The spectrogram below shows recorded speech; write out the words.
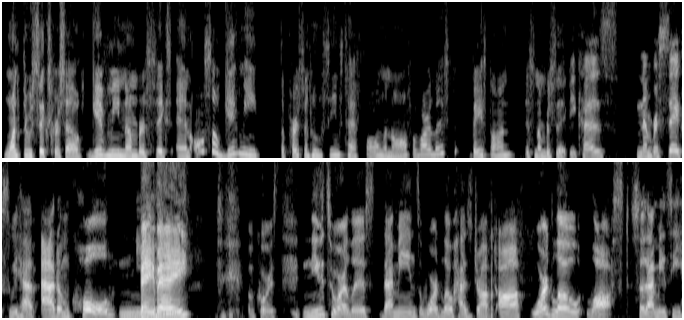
one through six, Chriselle, give me number six, and also give me the person who seems to have fallen off of our list based on it's number six. Because number six, we have Adam Cole. new- Baby. of course, new to our list. That means Wardlow has dropped off. Wardlow lost. So that means he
